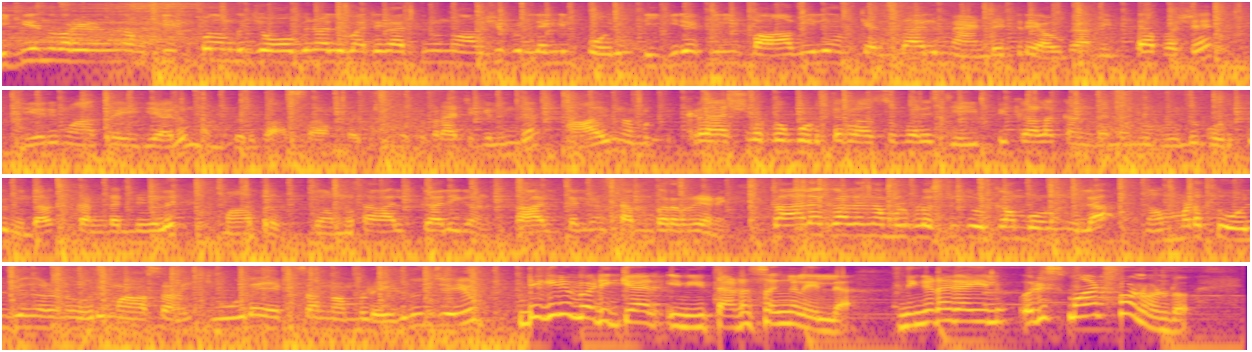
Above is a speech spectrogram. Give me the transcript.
Degree എന്ന് പറയുന്നത് നമുക്ക് ഇപ്പോൾ നമുക്ക് ജോബിനോ അല്ലെങ്കിൽ മറ്റു കാര്യത്തിനൊന്നും ആവശ്യമില്ലെങ്കിൽ പോലും ഡിഗ്രി ഒക്കെ ഈ ഭാവിയിൽ നമുക്ക് എന്തായാലും മാൻഡേറ്ററി ആവും. കാരണം ഇപ്പം പക്ഷേ തിയറി മാത്രം എഴുതിയാലും നമുക്കത് പാസ്സാകാൻ പറ്റും. പ്രാക്ടിക്കലിന്റെ ആദ്യം നമുക്ക് ക്രാഷിലൊക്കെ കൊടുത്ത ക്ലാസ് പോലെ ജയിപ്പിക്കാനുള്ള കണ്ടന്റ് നമ്മൾ വീണ്ടും കൊടുക്കുന്നുണ്ട്. ആ കണ്ടന്റുകൾ മാത്രം നമ്മൾ താൽക്കാലികമാണ്. താൽക്കാലികം ടെമ്പററി ആണ്. കാലകാലം നമ്മൾ പ്ലസ് ടു തോൽക്കാൻ പോകുന്നില്ല. നമ്മുടെ തോൽവി എന്ന് പറയുന്നത് ഒരു മാസമാണ്. ജൂലൈ എക്സാം നമ്മൾ എഴുതും ചെയ്യും. ഡിഗ്രി പഠിക്കാൻ ഇനി തടസ്സങ്ങളില്ല. നിങ്ങളുടെ കയ്യിൽ ഒരു സ്മാർട്ട് ഫോൺ ഉണ്ടോ?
